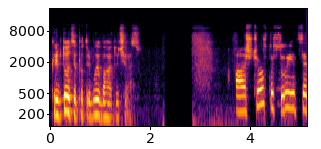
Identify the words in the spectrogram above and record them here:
крім того, це потребує багато часу. А що стосується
